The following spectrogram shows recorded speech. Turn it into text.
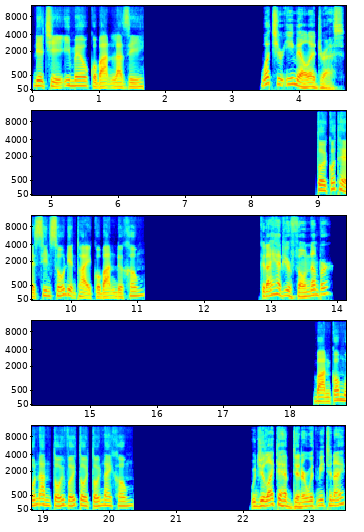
Địa chỉ email của bạn là gì? What's your email address? Tôi có thể xin số điện thoại của bạn được không? Could I have your phone number? Bạn có muốn ăn tối với tôi tối nay không? Would you like to have dinner with me tonight?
